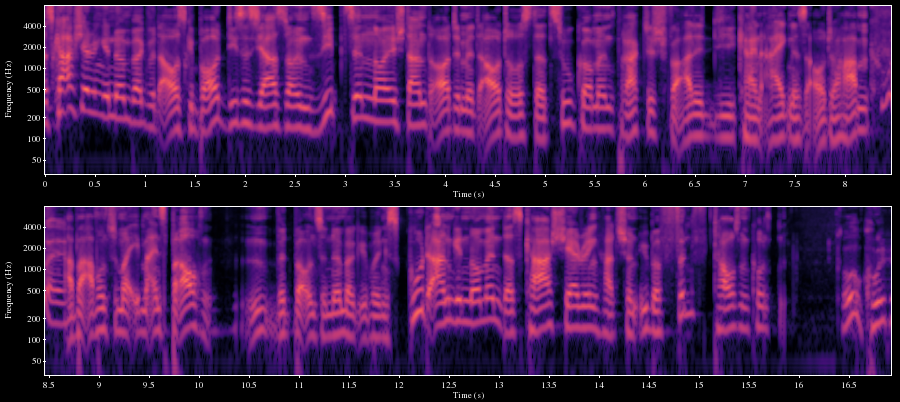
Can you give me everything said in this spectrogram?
Das Carsharing in Nürnberg wird ausgebaut. Dieses Jahr sollen 17 neue Standorte mit Autos dazukommen. Praktisch für alle, die kein eigenes Auto haben. Cool. Aber ab und zu mal eben eins brauchen. Wird bei uns in Nürnberg übrigens gut angenommen. Das Carsharing hat schon über 5000 Kunden. Oh, cool.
